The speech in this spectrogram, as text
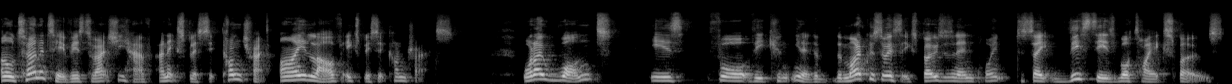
An alternative is to actually have an explicit contract. I love explicit contracts. What I want is for the you know the, the microservice exposes an endpoint to say this is what I expose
